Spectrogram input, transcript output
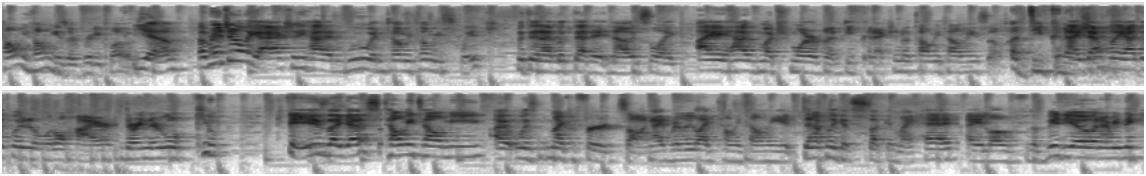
Tell Me Tell Me's are pretty close. Yeah. Originally, I actually had Woo and Tell Me Tell switch, but then I looked at it and I was like, I have much more of a deep connection with Tell Me Tell Me, so. A deep connection. I definitely had to put it a little higher during their little cute phase, I guess. Tell Me Tell Me I, was my preferred song. I really like Tell Me Tell Me. It definitely gets stuck in my head. I love the video and everything.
